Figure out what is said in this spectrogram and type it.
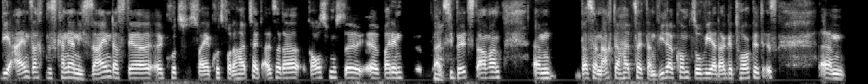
die einen sagten, es kann ja nicht sein, dass der äh, kurz, es war ja kurz vor der Halbzeit, als er da raus musste äh, bei den, als die Bills da waren, ähm, dass er nach der Halbzeit dann wiederkommt, so wie er da getorkelt ist. Ähm,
